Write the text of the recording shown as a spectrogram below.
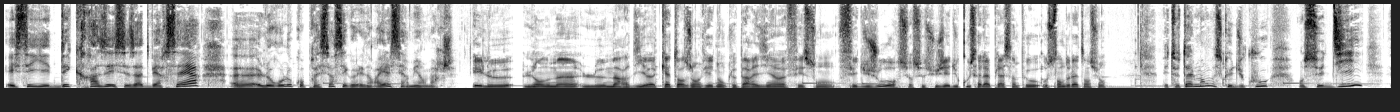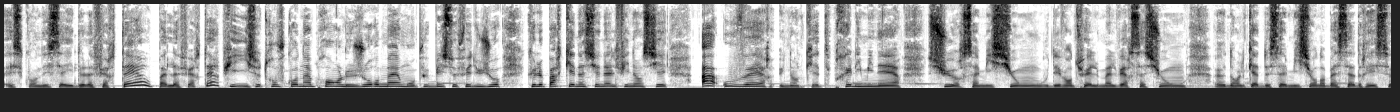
essayer d'écraser ses adversaires. Euh, le rouleau compresseur Ségolène Royal s'est remis en marche. Et le lendemain, le mardi 14 janvier, donc le Parisien fait son fait du jour sur ce sujet. Du coup, ça la place un peu au centre de l'attention? Mais totalement, parce que du coup, on se dit, est-ce qu'on essaye de la faire taire ou pas de la faire taire? Puis il se trouve qu'on apprend le jour même où on publie ce fait du jour que le parquet national financier a ouvert une enquête préliminaire sur sa mission ou d'éventuelles malversations euh, dans le cadre de sa mission d'ambassadrice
